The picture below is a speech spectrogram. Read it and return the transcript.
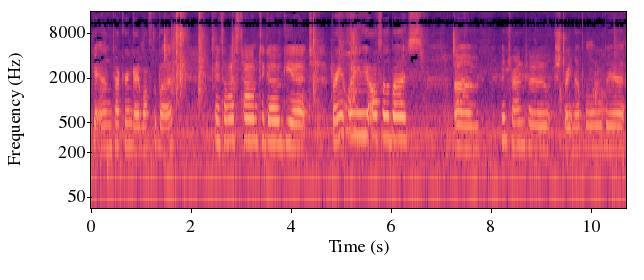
getting Tucker and Gabe off the bus. It's almost time to go get Brantley off of the bus. Um, been trying to like, straighten up a little bit.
